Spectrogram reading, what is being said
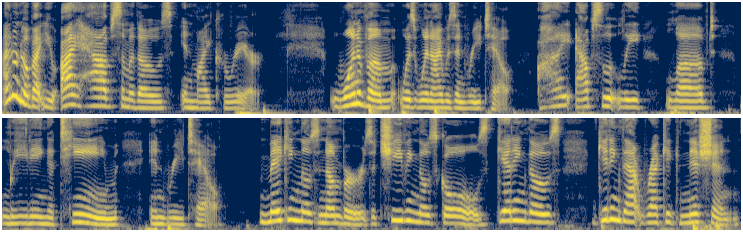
I don't know about you, I have some of those in my career. One of them was when I was in retail. I absolutely loved leading a team in retail. Making those numbers, achieving those goals, getting those getting that recognition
